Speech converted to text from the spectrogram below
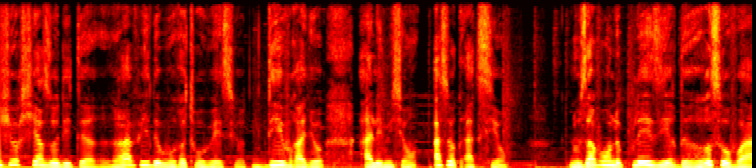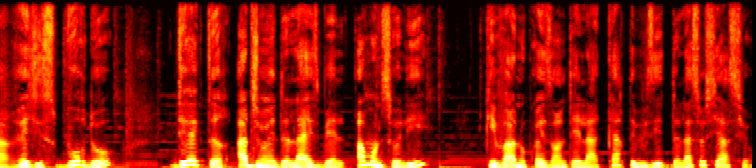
Bonjour chers auditeurs, ravi de vous retrouver sur Div Radio à l'émission Asoc Action. Nous avons le plaisir de recevoir Régis Bourdeau, directeur adjoint de l'ASBL Amonsoli, qui va nous présenter la carte de visite de l'association.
